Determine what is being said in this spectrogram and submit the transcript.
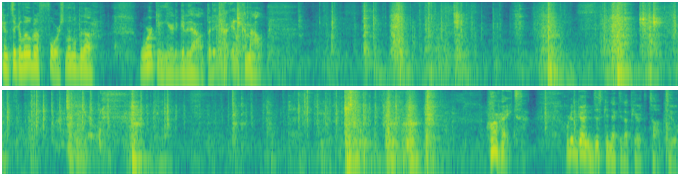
Going to take a little bit of force, a little bit of working here to get it out, but it, it'll come out. All right, we're gonna go ahead and disconnect it up here at the top too.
